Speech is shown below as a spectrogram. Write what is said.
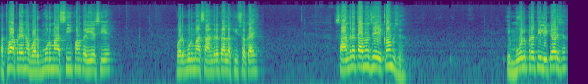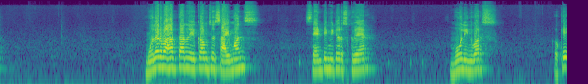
અથવા આપણે એના વર્ગમૂળમાં સી પણ કહીએ છીએ. વર્ગમૂળમાં સાંદ્રતા લખી શકાય. સાંદ્રતાનો જે એકમ છે, એ મોલ પ્રતિ લીટર છે. મોલર વાહકતાનો એકમ છે siemens. Centimetre square mole inverse okay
